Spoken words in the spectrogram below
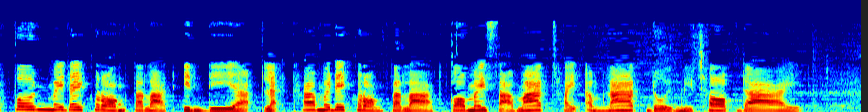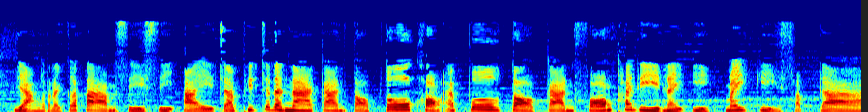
Apple ไม่ได้กรองตลาดอินเดีย และถ้าไม่ได้กรองตลาดก็ไม่สามารถใช้อำนาจโดยมิชอบได้ อย่างไรก็ตาม CCI จะพิจารณาการตอบโต้ของ Apple ต่อการฟ้องคดีในอีกไม่กี่สัปดาห์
